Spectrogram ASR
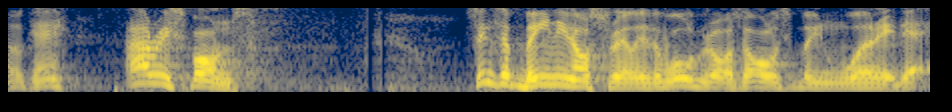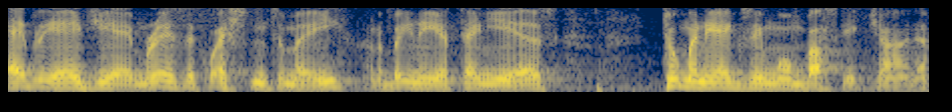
Okay? Our response. Since I've been in Australia, the wool growers always been worried. Every AGM raised the question to me, and I've been here 10 years, too many eggs in one basket, China.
